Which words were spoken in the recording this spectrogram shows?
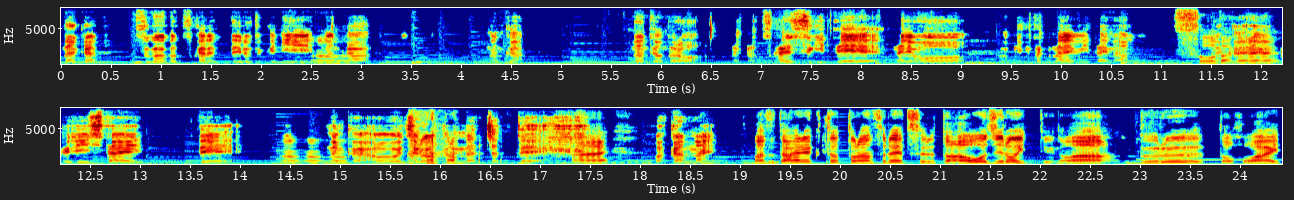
う、なんか、すごく疲れている時に、うんなんか、なんか、なんて言うんだろう。なんか、疲れすぎて、何もうん受けたくないみたいな。そうだなんかゆねっ。くりしたいって、うんうんうんなんか、青白くなっちゃって、はい。わかんない。まずダイレクトトランスレートすると青白いっていうのはブルーとホワイ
